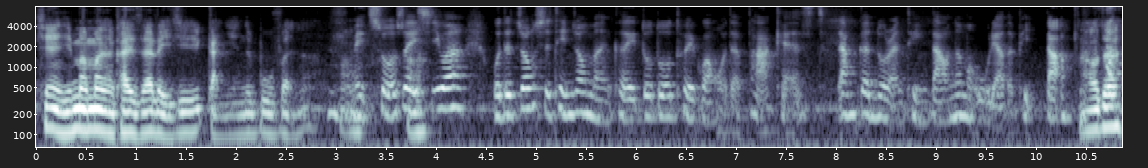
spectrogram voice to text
现在已经慢慢的开始在累积感言的部分了。啊没错，所以希望我的忠实听众们可以多多推广我的 podcast，让更多人听到那么无聊的频道。好的，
